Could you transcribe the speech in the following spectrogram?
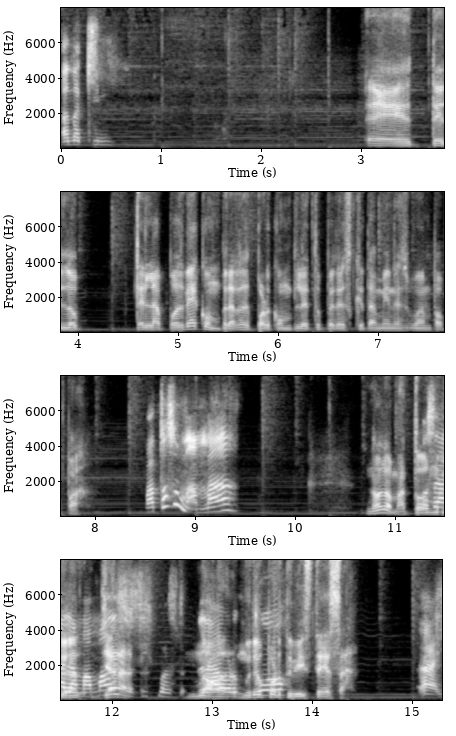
Anakin. Eh, te lo te la podría comprar por completo, pero es que también es buen papá. Mató a su mamá. No la mató. O sea, la mamá de sus hijos. No, murió por tristeza. Ay,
